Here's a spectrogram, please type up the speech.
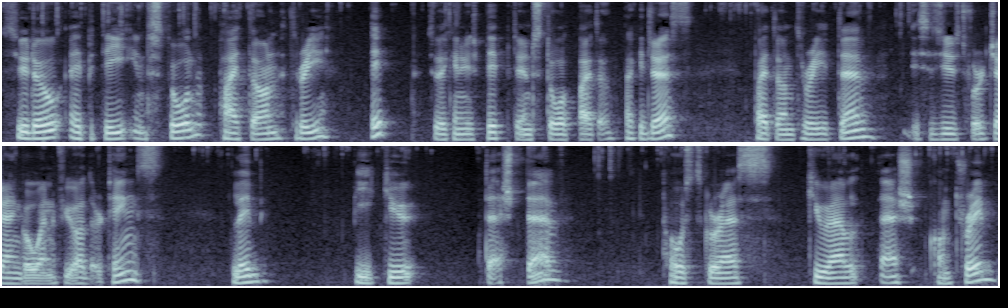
Sudo apt install python 3 pip. So we can use pip to install Python packages. Python 3 dev. This is used for Django and a few other things. lib pq-dev postgres ql-contrib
